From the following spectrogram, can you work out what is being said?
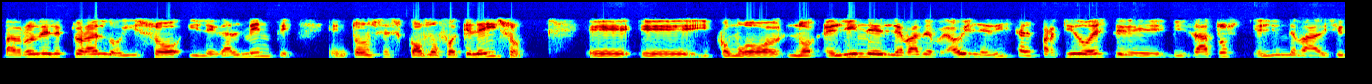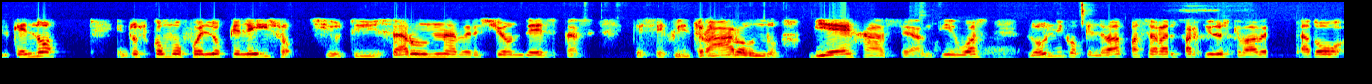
padrón electoral, lo hizo ilegalmente. Entonces, ¿cómo fue que le hizo? Eh, eh, y como no, el INE le va a... Oye, ¿le diste al partido este mis datos? El INE va a decir que no. Entonces, ¿cómo fue lo que le hizo? Si utilizaron una versión de estas que se filtraron, viejas, eh, antiguas, lo único que le va a pasar al partido es que va a haber dado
